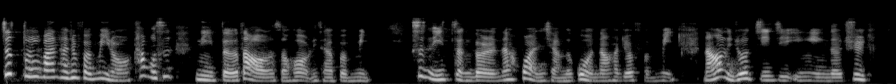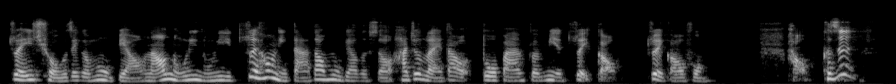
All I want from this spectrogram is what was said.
这多巴胺它就分泌咯，它不是你得到的时候你才分泌，是你整个人在幻想的过程当中它就会分泌，然后你就汲汲营营的去追求这个目标，然后努力努力，最后你达到目标的时候，它就来到多巴胺分泌的最高最高峰。好，可是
